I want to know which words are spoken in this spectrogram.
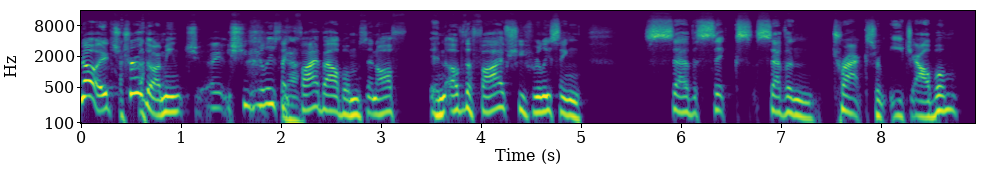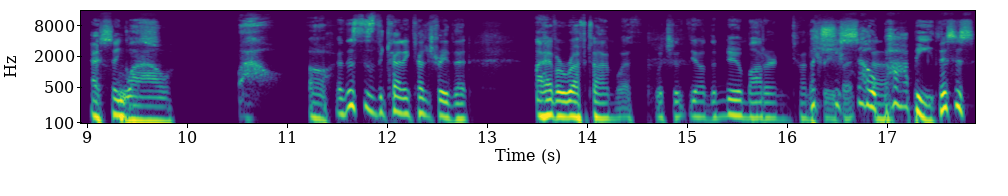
no, it's true though. I mean, she, uh, she released like yeah. five albums, and off and of the five, she's releasing seven, six, seven tracks from each album as singles. Wow, wow. Oh, and this is the kind of country that I have a rough time with, which is you know the new modern country. But she's but, so uh, poppy. This is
